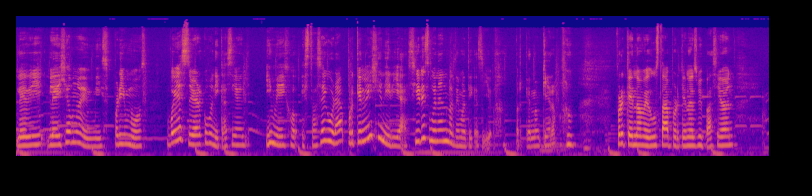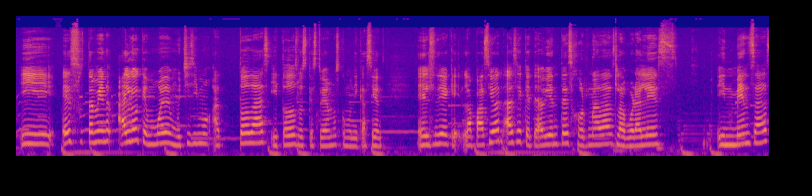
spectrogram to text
le, di, le dije a uno de mis primos, voy a estudiar comunicación. Y me dijo, ¿estás segura? ¿Por qué no ingeniería? Si eres buena en matemáticas. Y yo, porque no quiero porque no me gusta, porque no es mi pasión. Y es también algo que mueve muchísimo a todas y todos los que estudiamos comunicación. El sentido de que la pasión hace que te avientes jornadas laborales inmensas.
